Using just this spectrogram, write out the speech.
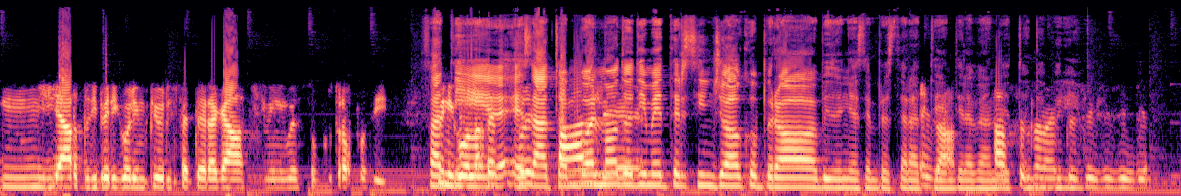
un miliardo di pericoli in più rispetto ai ragazzi, quindi questo purtroppo sì. Infatti, esatto, è un il modo di mettersi in gioco, però bisogna sempre stare attenti, esatto, l'avevamo detto Assolutamente, sì, sì, sì, sì.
